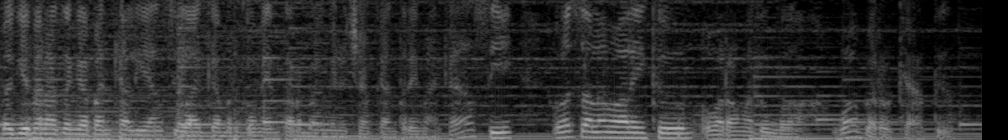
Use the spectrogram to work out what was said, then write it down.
Bagaimana tanggapan kalian? Silahkan berkomentar. Bang mengucapkan terima kasih. Wassalamualaikum warahmatullahi wabarakatuh.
